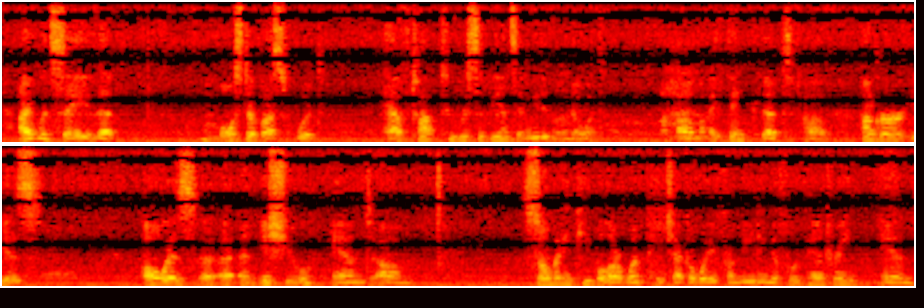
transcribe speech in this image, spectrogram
I would say that most of us would have talked to recipients and we didn't know it. Um, I think that uh, hunger is always a, a, an issue, and um, so many people are one paycheck away from needing the food pantry and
